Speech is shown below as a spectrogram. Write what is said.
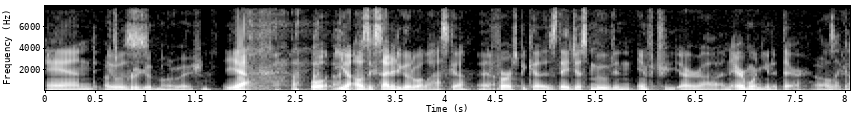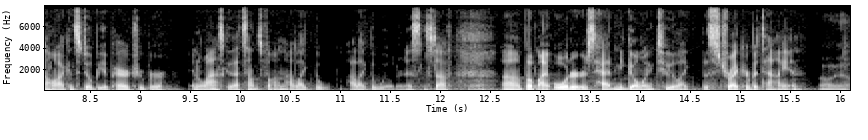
And That's it was pretty good motivation. yeah. Well, you know, I was excited to go to Alaska Yeah. at first because they just moved an infantry or uh, an airborne unit there. I was okay. like, oh, I can still be a paratrooper in Alaska. That sounds fun. I like the I like the wilderness and stuff. Uh, but my orders had me going to like the Stryker Battalion. Oh yeah.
